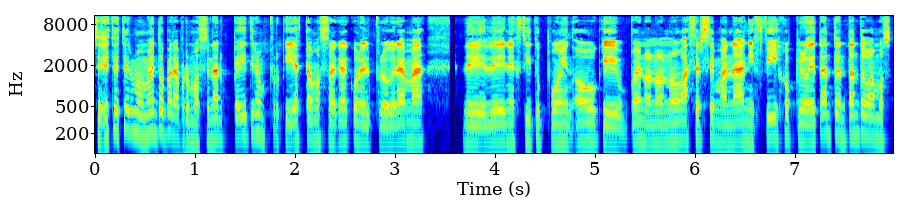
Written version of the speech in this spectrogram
Este es el momento para promocionar Patreon porque ya estamos acá con el programa de, de NXT 2.0 que, bueno, no, no va a ser semanal ni fijo, pero de tanto en tanto vamos,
